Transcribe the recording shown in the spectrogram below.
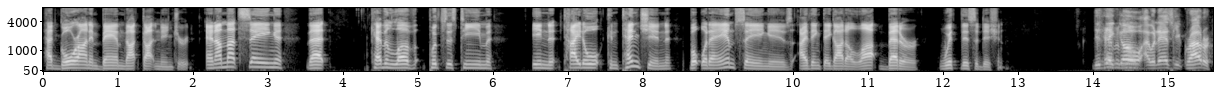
had Goran and Bam not gotten injured. And I'm not saying that Kevin Love puts this team in title contention, but what I am saying is I think they got a lot better with this addition. Did Kevin they go? Love. I would ask you, Crowder.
